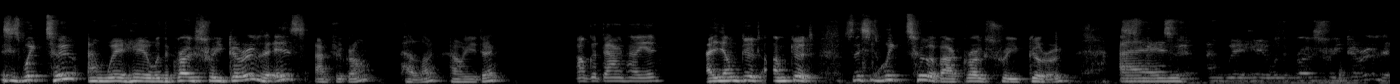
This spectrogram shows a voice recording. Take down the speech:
This is week two, and we're here with the grocery guru that is Andrew Grant. Hello, how are you doing? I'm good, Darren. How are you? Hey, I'm good. I'm good. So this is week two of our grocery guru, and and we're here with the grocery guru.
